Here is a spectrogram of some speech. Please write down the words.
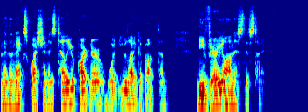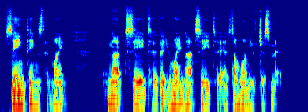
And then the next question is, tell your partner what you like about them. Be very honest this time saying things that might not say to that you might not say to someone you've just met.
